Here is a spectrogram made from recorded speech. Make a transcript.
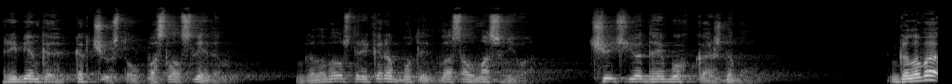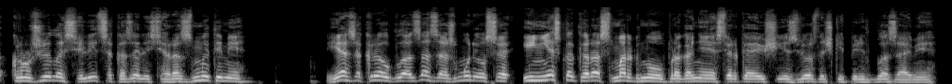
Ребенка, как чувствовал, послал следом. Голова у старика работает, глаз алмаз у него. Чутье, дай бог, каждому. Голова кружилась, лица казались размытыми, я закрыл глаза, зажмурился и несколько раз моргнул, прогоняя сверкающие звездочки перед глазами.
